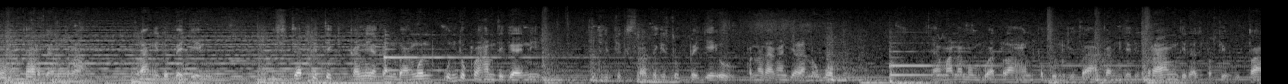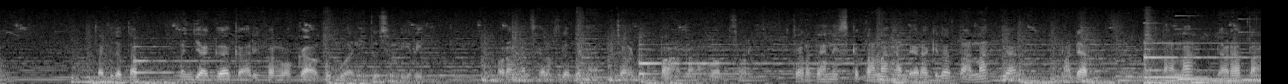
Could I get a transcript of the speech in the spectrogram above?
lancar dan terang. Terang itu PJU di setiap titik kami akan bangun untuk lahan tiga ini. Titik strategis itu PJU penerangan jalan umum. Yang mana membuat lahan kebun kita akan menjadi terang tidak seperti hutan. Tapi tetap menjaga kearifan lokal tumbuhan itu sendiri. Orang kan sekarang sudah banyak bicara gempa tanah longsor secara teknis ketanahan daerah kita tanah yang padat tanah daratan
